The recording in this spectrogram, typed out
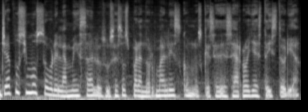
Ya pusimos sobre la mesa los sucesos paranormales con los que se desarrolla esta historia.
